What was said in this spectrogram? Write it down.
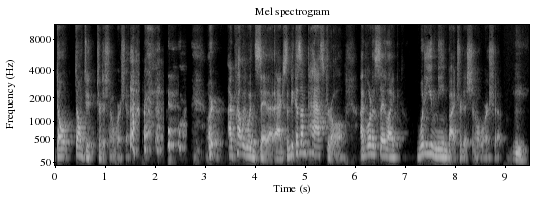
Don't don't do traditional worship." or I probably wouldn't say that actually because I'm pastoral. I'd want to say like, "What do you mean by traditional worship? Mm.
